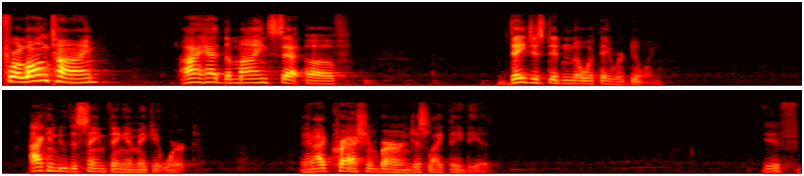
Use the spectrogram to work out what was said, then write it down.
For a long time, I had the mindset of they just didn't know what they were doing. I can do the same thing and make it work and I'd crash and burn just like they did. If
